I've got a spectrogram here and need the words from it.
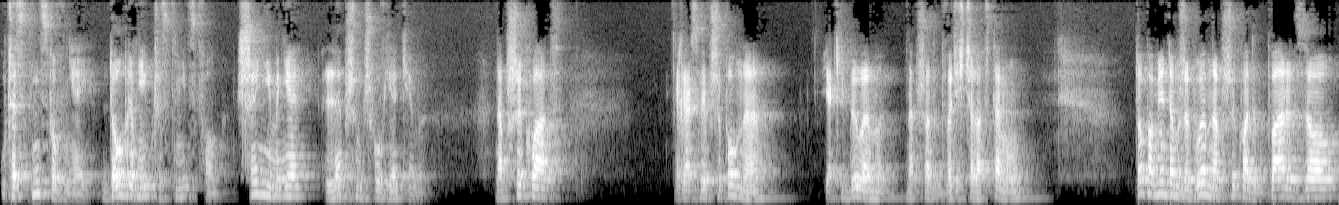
Uczestnictwo w niej, dobre w niej uczestnictwo, czyni mnie lepszym człowiekiem. Na przykład, jak ja sobie przypomnę, jaki byłem na przykład 20 lat temu, to pamiętam, że byłem na przykład bardzo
